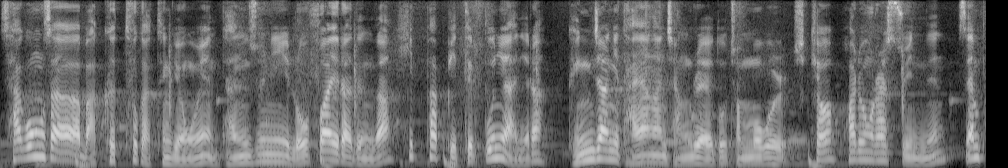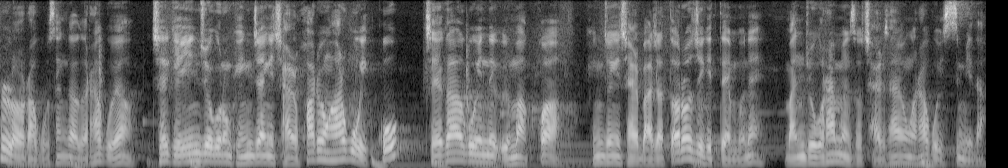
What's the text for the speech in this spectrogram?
404 마크2 같은 경우엔 단순히 로파이라든가 힙합 비트뿐이 아니라 굉장히 다양한 장르에도 접목을 시켜 활용을 할 수 있는 샘플러라고 생각을 하고요. 제 개인적으로는 굉장히 잘 활용하고 있고 제가 하고 있는 음악과 굉장히 잘 맞아 떨어지기 때문에 만족을 하면서 잘 사용을 하고 있습니다.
